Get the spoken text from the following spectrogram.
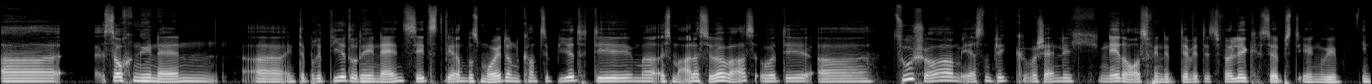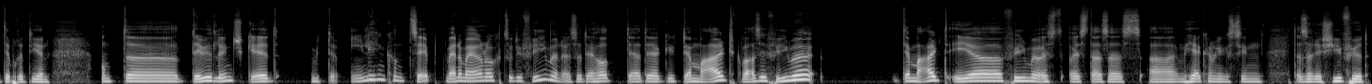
äh, Sachen hinein äh, interpretiert oder hineinsetzt, während man es malt und konzipiert, die man als Maler selber weiß, aber die äh, Zuschauer am ersten Blick wahrscheinlich nicht rausfindet. Der wird es völlig selbst irgendwie interpretieren. Und äh, David Lynch geht mit dem ähnlichen Konzept, meiner Meinung nach, zu den Filmen. Also der hat, der, der, der malt quasi Filme, der malt eher Filme, als, als dass er es äh, im herkömmlichen Sinn, dass er Regie führt.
